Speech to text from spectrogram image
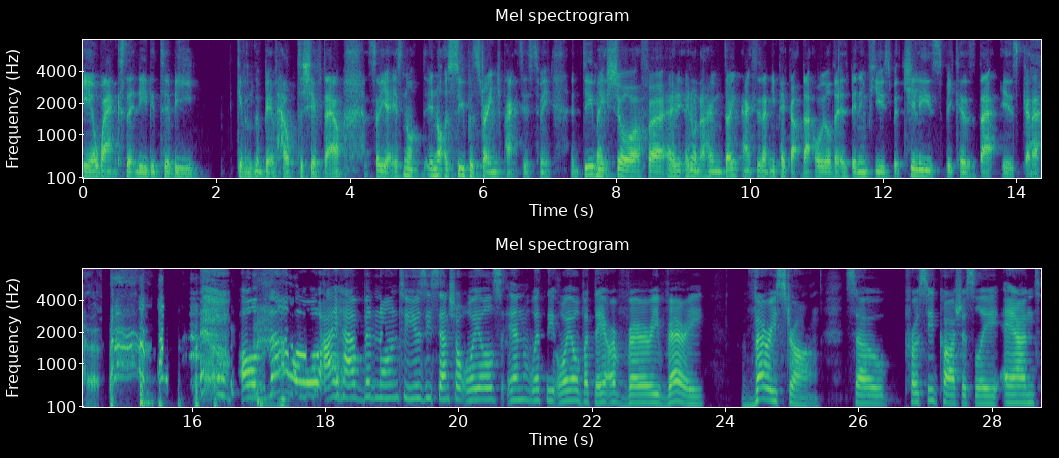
earwax that needed to be given a bit of help to shift out. So yeah, it's not it's not a super strange practice to me. Do make sure for anyone at home, don't accidentally pick up that oil that has been infused with chilies because that is gonna hurt. Although I have been known to use essential oils in with the oil, but they are very, very, very strong. So proceed cautiously and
